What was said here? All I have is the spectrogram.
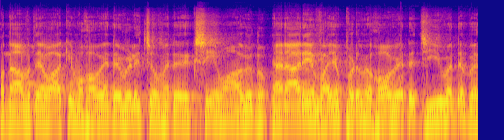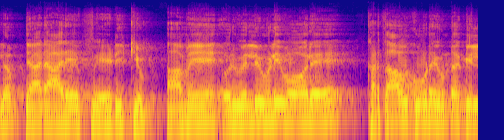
ഒന്നാമത്തെ വാക്യം യഹോവന്റെ വെളിച്ചവും എന്റെ രക്ഷയുമാകുന്നു. ഞാൻ ആരെ ഭയപ്പെടും? യഹോവന്റെ ജീവന്റെ ബലം ഞാൻ ആരെ പേടിക്കും? ആമേൻ. ഒരു വെല്ലുവിളി പോലെ കർത്താവ് കൂടെ ഉണ്ടെങ്കിൽ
